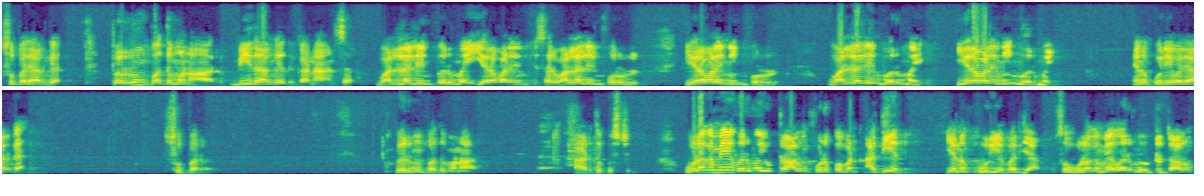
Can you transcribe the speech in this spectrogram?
சூப்பர் யாருங்க? பெரும் பதுமனார். பீதாங்க இதுக்கான ஆன்சர் வள்ளலின் பெருமை இரவலின் சாரி வள்ளலின் பொருள் இரவலனின் பொருள் வள்ளலின் வறுமை இரவலனின் வறுமை. என கூறியவர் யாருங்க? சூப்பர். பெரும் பதுமனார். அடுத்த கொஸ்டின் உலகமே வறுமையுற்றாலும் கொடுப்பவன் அதியன் என கூறியவர் யார்? ஸோ உலகமே வறுமை விட்டுட்டாலும்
